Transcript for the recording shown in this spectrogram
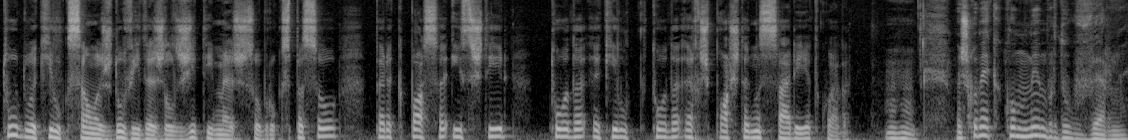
tudo aquilo que são as dúvidas legítimas sobre o que se passou para que possa existir toda aquilo toda a resposta necessária e adequada. Uhum. Mas como é que como membro do governo,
